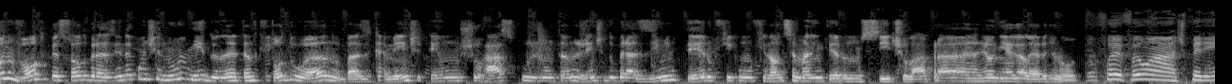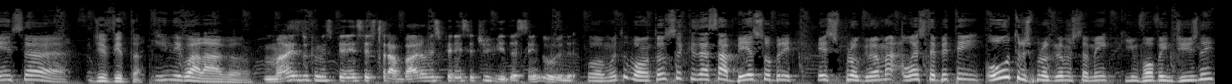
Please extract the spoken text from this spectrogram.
quando volta, o pessoal do Brasil ainda continua unido, né? Tanto que todo ano, basicamente, tem um churrasco juntando gente do Brasil inteiro, fica um final de semana inteiro num sítio lá pra reunir a galera de novo. Então foi, foi uma experiência De vida. inigualável. Mais do que uma experiência de trabalho, é uma experiência de vida, sem dúvida. Pô, muito bom. Então, se você quiser saber sobre esse programa, o STB tem outros programas também que envolvem Disney,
